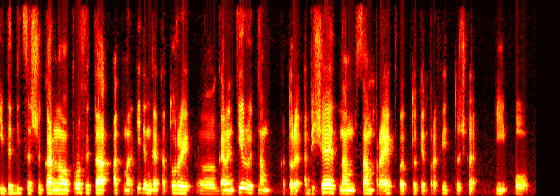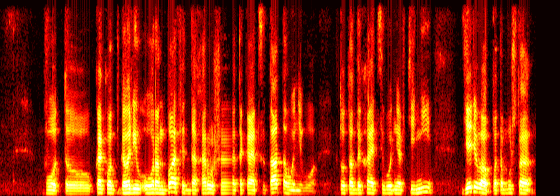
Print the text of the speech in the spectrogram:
и добиться шикарного профита от маркетинга, который э, гарантирует нам, который обещает нам сам проект webtokenprofit.io. Вот, э, как вот говорил Уоррен Баффет, да, хорошая такая цитата у него, кто-то отдыхает сегодня в тени дерева, потому что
